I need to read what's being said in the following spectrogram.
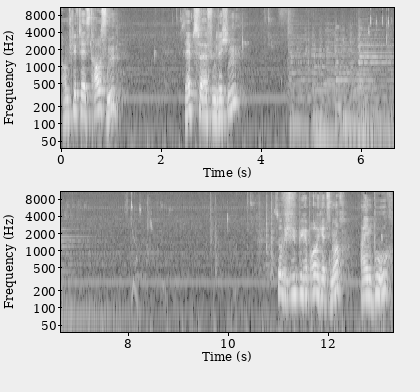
Warum schläft er jetzt draußen? Selbst veröffentlichen. So, wie viele Bücher brauche ich jetzt noch? Ein Buch.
